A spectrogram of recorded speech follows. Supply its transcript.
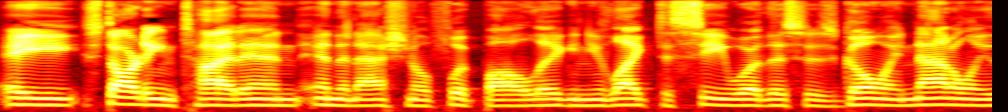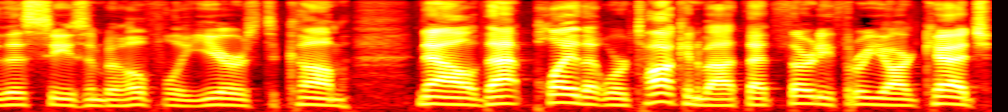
a starting tight end in the National Football League, and you like to see where this is going, not only this season, but hopefully years to come. Now, that play that we're talking about, that 33 yard catch,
